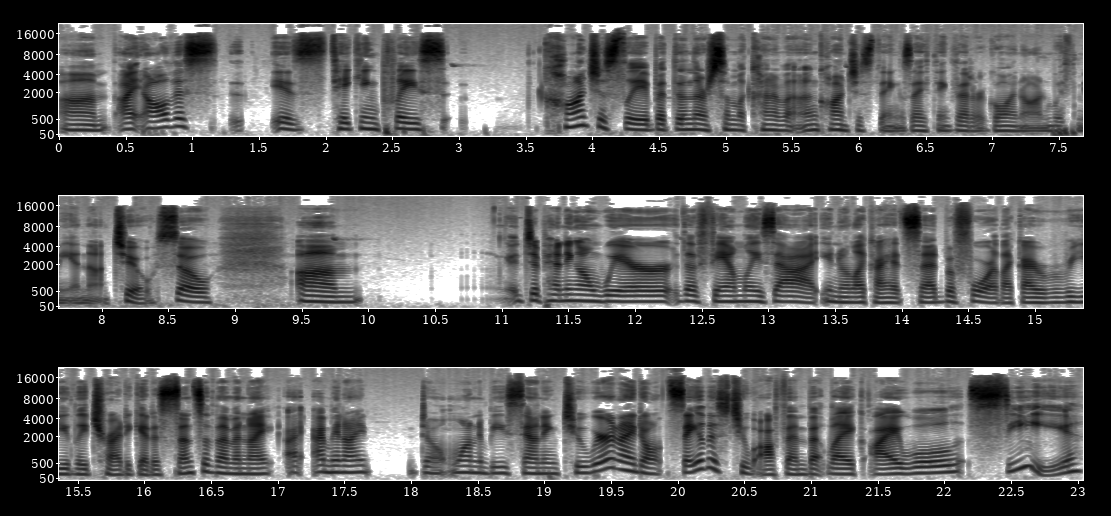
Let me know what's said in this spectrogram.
Um, I, all this is taking place consciously, but then there's some kind of unconscious things I think that are going on with me in that too. So, um, depending on where the family's at, you know, like I had said before, like I really try to get a sense of them. And I, I, I mean, I don't want to be sounding too weird and I don't say this too often, but like I will see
